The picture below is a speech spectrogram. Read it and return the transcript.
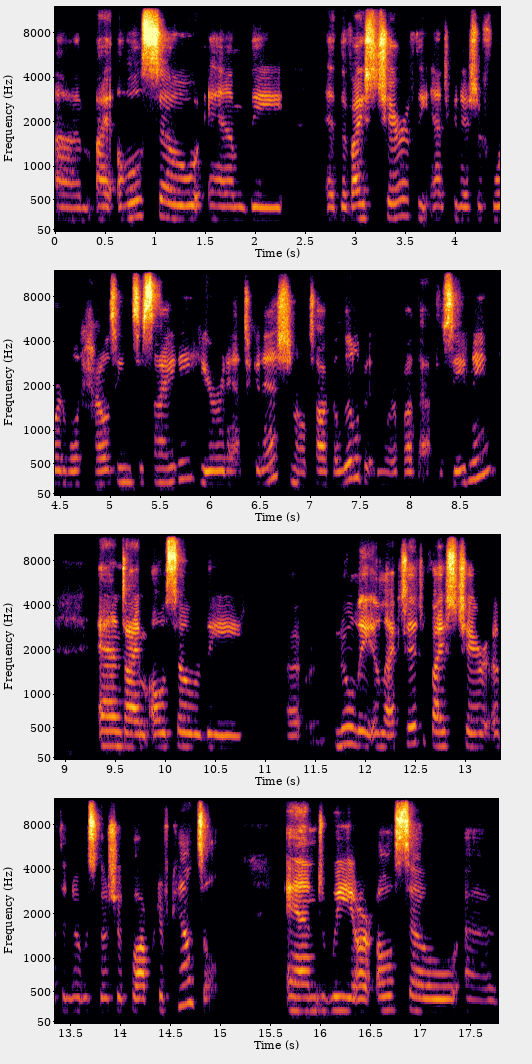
um, I also am the the vice chair of the Antigonish Affordable Housing Society here in Antigonish, and I'll talk a little bit more about that this evening. And I'm also the uh, newly elected vice chair of the Nova Scotia Cooperative Council. And we are also um,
